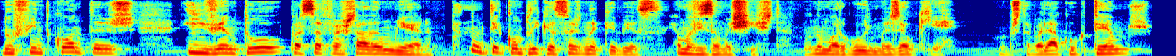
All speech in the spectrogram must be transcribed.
no fim de contas, inventou para se afastar da mulher, para não ter complicações na cabeça. É uma visão machista. Não me orgulho, mas é o que é. Vamos trabalhar com o que temos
